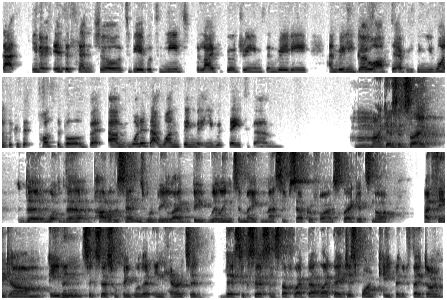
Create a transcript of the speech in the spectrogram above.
that you know is essential to be able to lead the life of your dreams and really and really go after everything you want because it's possible? But um, what is that one thing that you would say to them? Hmm, i guess it's like the what the part of the sentence would be like be willing to make massive sacrifice. Like it's not i think um, even successful people that inherited their success and stuff like that like they just won't keep it if they don't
